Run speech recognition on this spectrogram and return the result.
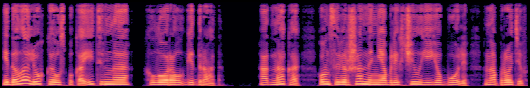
и дала легкое успокоительное хлоралгидрат. Однако он совершенно не облегчил ее боли. Напротив,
